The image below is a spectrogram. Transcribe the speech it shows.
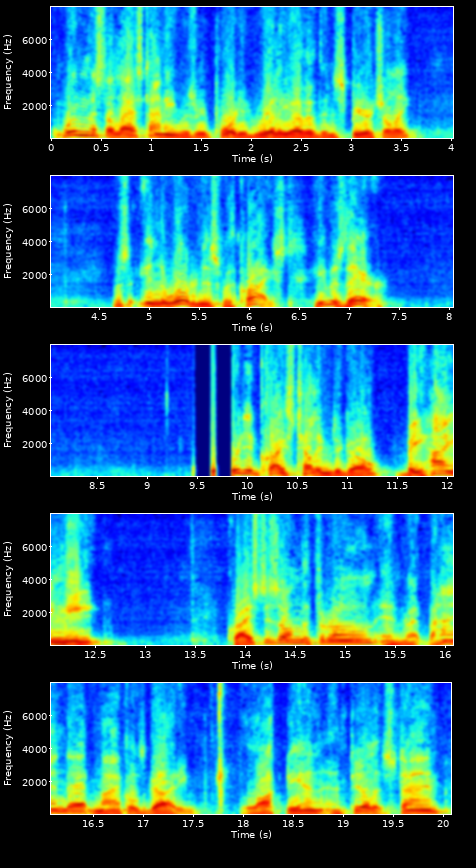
when was the last time he was reported really other than spiritually? It was in the wilderness with Christ. He was there. Where did Christ tell him to go? Behind me. Christ is on the throne, and right behind that, Michael's got him locked in until it's time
